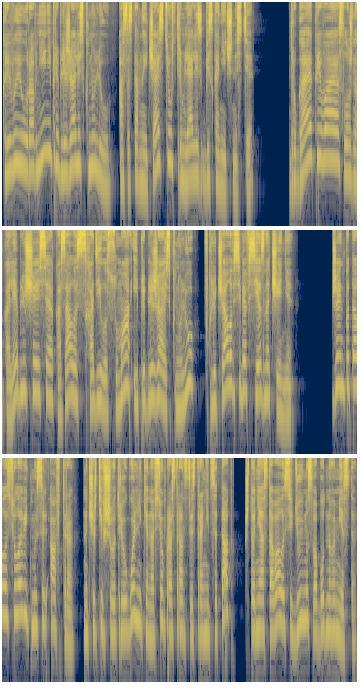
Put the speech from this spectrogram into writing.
Кривые уравнений приближались к нулю, а составные части устремлялись к бесконечности. Другая кривая, сложно колеблющаяся, казалось, сходила с ума и, приближаясь к нулю, включала в себя все значения. Джейн пыталась уловить мысль автора, начертившего треугольники на всем пространстве страницы так, что не оставалось и дюйма свободного места.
